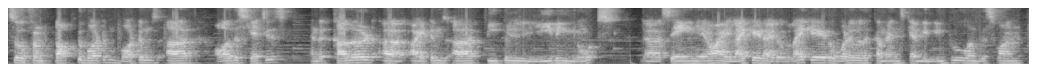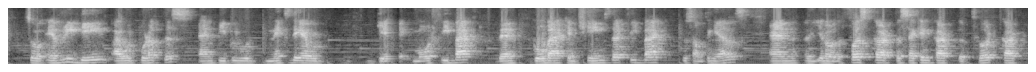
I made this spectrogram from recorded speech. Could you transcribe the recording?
so from top to bottom, bottoms are all the sketches and the colored uh, items are people leaving notes uh, saying you know i like it i don't like it or whatever the comments can we improve on this one. So every day i would put up this and people would next day i would get more feedback then go back and change that feedback to something else. And uh, you know the first cut the second cut the third cut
